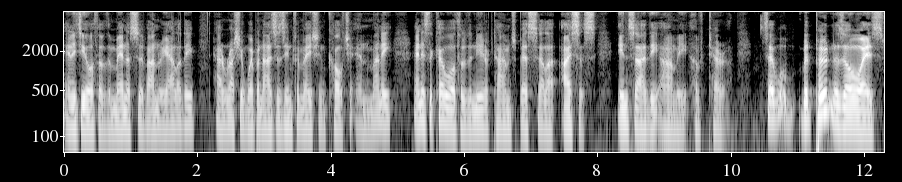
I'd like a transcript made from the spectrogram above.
and is the author of The Menace of Unreality How Russia Weaponizes Information, Culture, and Money, and is the co author of the New York Times bestseller ISIS Inside the Army of Terror. So, but Putin has always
